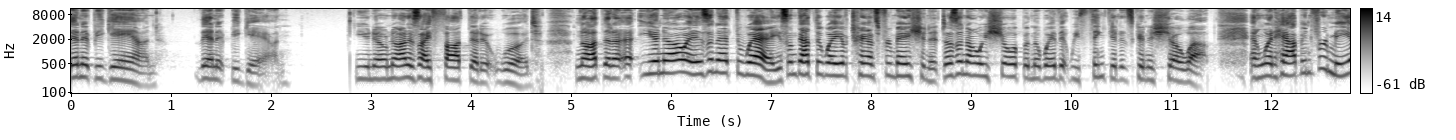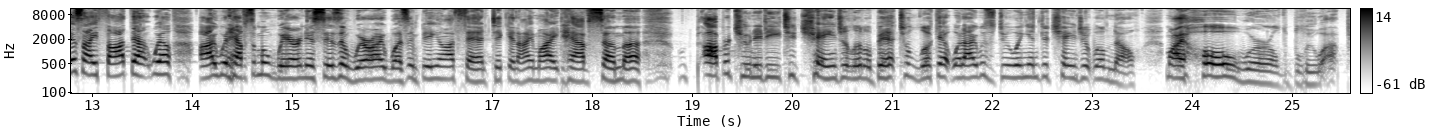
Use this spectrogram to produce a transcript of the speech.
then it began. Then it began. You know, not as I thought that it would. Not that, I, you know, isn't that the way? Isn't that the way of transformation? It doesn't always show up in the way that we think that it's going to show up. And what happened for me is I thought that, well, I would have some awarenesses of where I wasn't being authentic, and I might have some uh, opportunity to change a little bit, to look at what I was doing and to change it. Well, no. My whole world blew up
